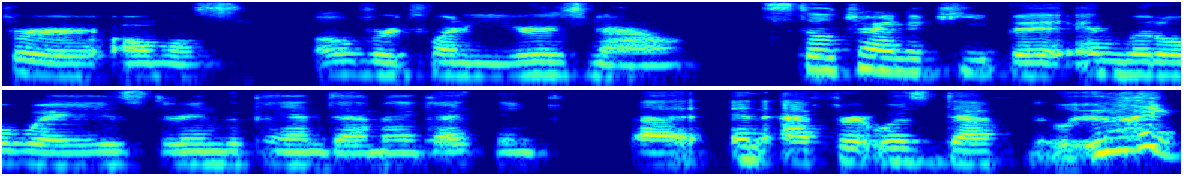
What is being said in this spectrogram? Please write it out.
for almost over 20 years now, still trying to keep it in little ways during the pandemic. I think that an effort was definitely like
